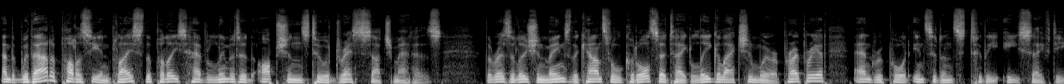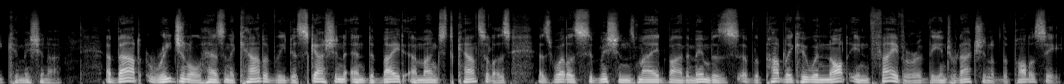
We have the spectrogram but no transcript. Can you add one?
and that without a policy in place, the police have limited options to address such matters. The resolution means the Council could also take legal action where appropriate and report incidents to the e-Safety Commissioner. About Regional has an account of the discussion and debate amongst councillors, as well as submissions made by the members of the public who were not in favour of the introduction of the policy.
